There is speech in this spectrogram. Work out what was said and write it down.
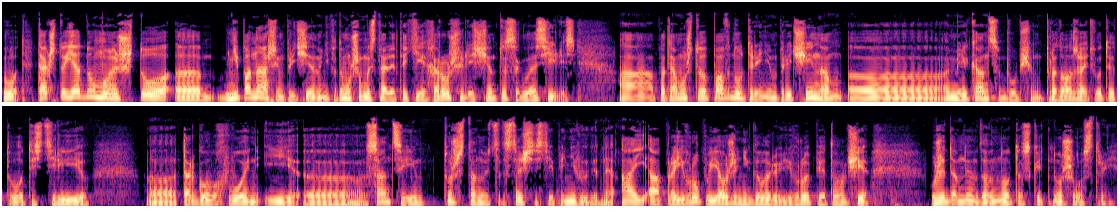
Вот. Так что я думаю, что э, не по нашим причинам, не потому что мы стали такие хорошие или с чем-то согласились, а потому что по внутренним причинам э, американцам, в общем, продолжать вот эту вот истерию э, торговых войн и санкций им тоже становится в достаточной степени невыгодно. А, а про Европу я уже не говорю. В Европе это вообще уже давным-давно, так сказать, нож острый.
